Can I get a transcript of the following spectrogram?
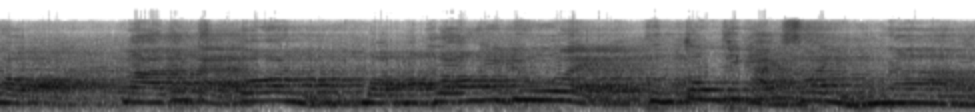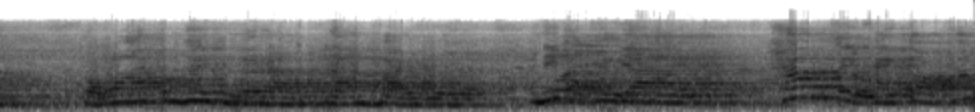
คอมาตั้งแต่ต้นบอกมาคล้องให้ด้วย คุณตุ้มที่ขายสร้อยอยู่ข้างหน้า บอกว่าต้องให้คุณนาราทุกร้านไปเลย อันนี้บอกคุณยายห้ามไปขายต่อห้าม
